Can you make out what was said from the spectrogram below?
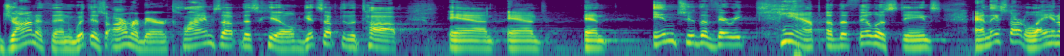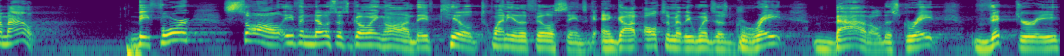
Jonathan, with his armor bearer, climbs up this hill, gets up to the top, and and and into the very camp of the Philistines, and they start laying them out. Before Saul even knows what's going on, they've killed 20 of the Philistines, and God ultimately wins this great battle, this great victory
